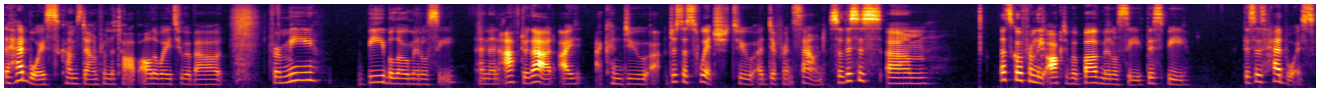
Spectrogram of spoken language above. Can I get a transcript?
The head voice comes down from the top all the way to about, for me, B below middle C. And then after that, I, I can do uh, just a switch to a different sound. So this is, um, let's go from the octave above middle C, this B. This is head voice.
